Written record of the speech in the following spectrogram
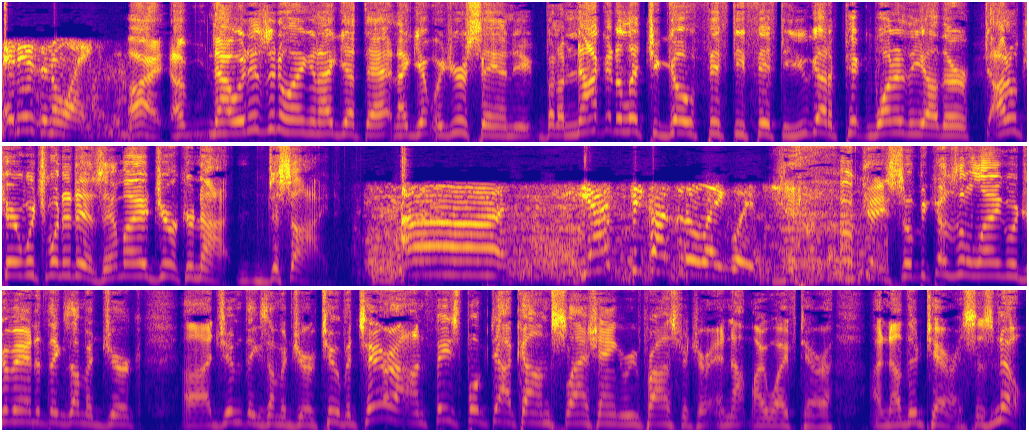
it is annoying. All right. Uh, now, it is annoying, and I get that, and I get what you're saying, but I'm not going to let you go 50 50. You got to pick one or the other. I don't care which one it is. Am I a jerk or not? Decide. Uh, yes, because of the language. okay, so because of the language, Amanda thinks I'm a jerk. Uh, Jim thinks I'm a jerk too. But Tara on Facebook.com slash Angry Prospector, and not my wife Tara, another Tara says no.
